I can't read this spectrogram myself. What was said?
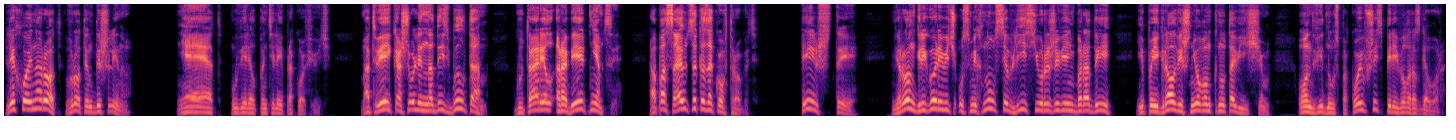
Лихой народ, в рот им дышлину». «Нет», — уверил Пантелей Прокофьевич. «Матвей Кашулин надысь был там. Гутарил, робеют немцы. Опасаются казаков трогать. «Ишь ты!» Мирон Григорьевич усмехнулся в лисью рыжевень бороды и поиграл вишневым кнутовищем. Он, видно успокоившись, перевел разговор.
